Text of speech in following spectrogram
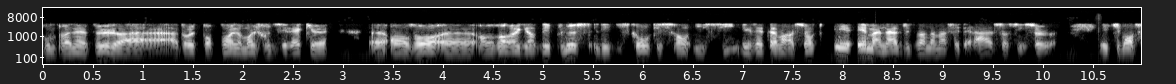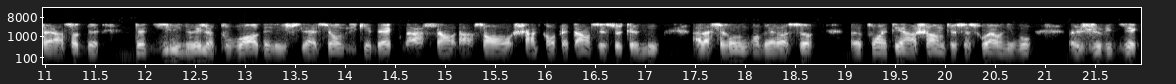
vous me prenez un peu là, à, brut pour point. Moi, je vous dirais que euh, on va euh, on va regarder plus les discours qui seront ici, les interventions émanant du gouvernement fédéral, ça c'est sûr, et qui vont faire en sorte de, de diminuer le pouvoir de législation du Québec dans son dans son champ de compétences. C'est sûr que nous, à la seconde, on verra ça euh, pointer en chambre, que ce soit au niveau juridique,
